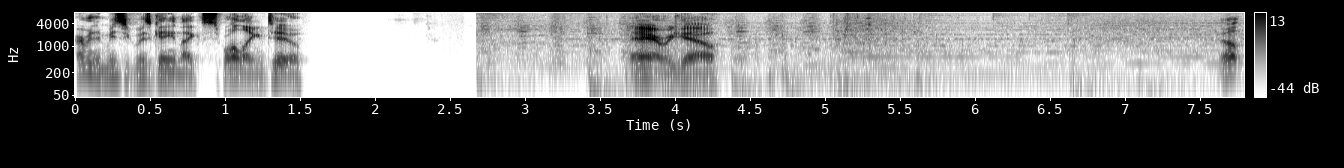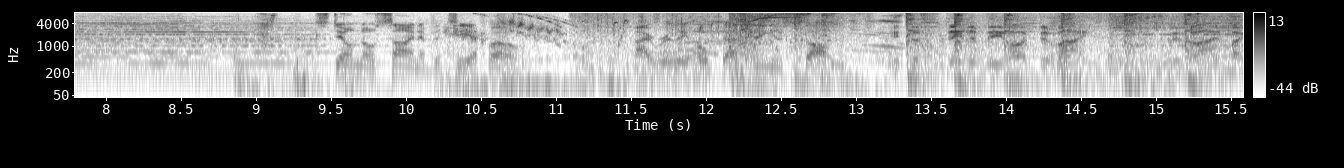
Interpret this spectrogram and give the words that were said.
I remember the music was getting like swelling too. There we go. Oh, Still no sign of the TFO. I really hope that thing is solid. It's a state-of-the-art device, designed by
